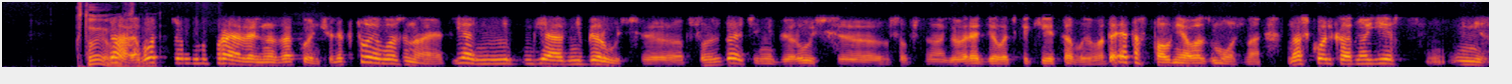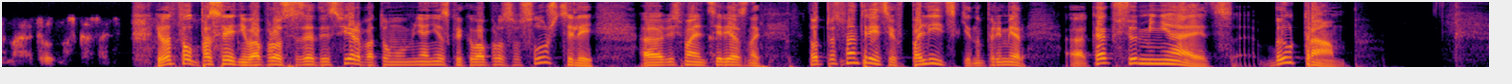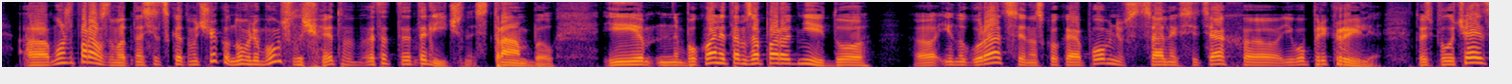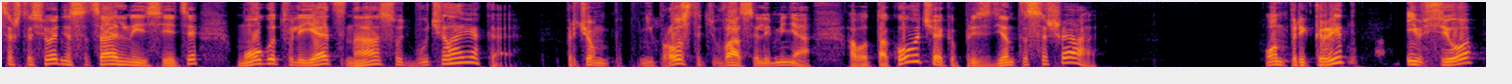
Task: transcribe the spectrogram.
Кто его да, знает? вот вы правильно закончили. Кто его знает? Я не, я не берусь э, обсуждать и не берусь, э, собственно говоря, делать какие-то выводы. Это вполне возможно. Насколько оно есть, не знаю, трудно сказать. И вот последний вопрос из этой сферы, потом у меня несколько вопросов слушателей, э, весьма интересных. Вот посмотрите, в политике, например, как все меняется. Был Трамп, можно по-разному относиться к этому человеку, но в любом случае это, это, это личность. Трамп был. И буквально там за пару дней до э, инаугурации, насколько я помню, в социальных сетях э, его прикрыли. То есть получается, что сегодня социальные сети могут влиять на судьбу человека. Причем не просто вас или меня, а вот такого человека, президента США. Он прикрыт, и все.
